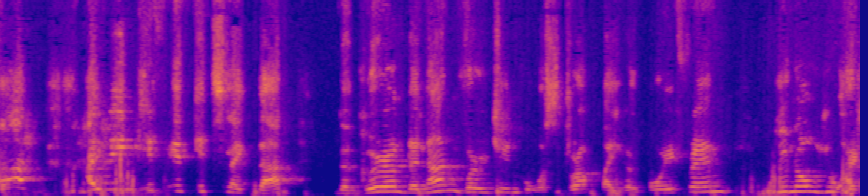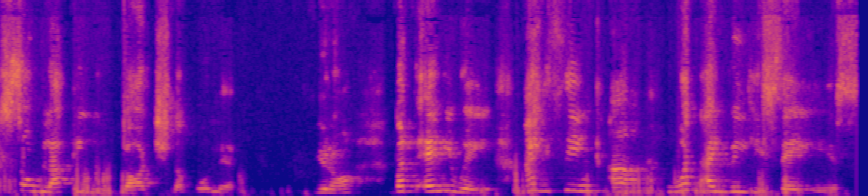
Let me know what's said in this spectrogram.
God. I mean, if it, it's like that, the girl, the non-virgin who was dropped by her boyfriend, you know, you are so lucky you dodged the bullet. You know, but anyway, I think uh, what I really say is,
